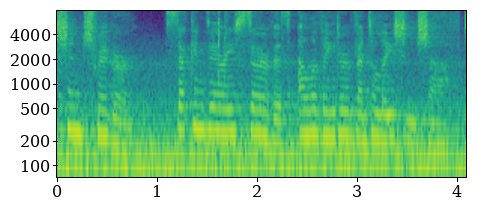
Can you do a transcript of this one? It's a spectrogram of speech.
Motion trigger. Secondary service elevator ventilation shaft.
